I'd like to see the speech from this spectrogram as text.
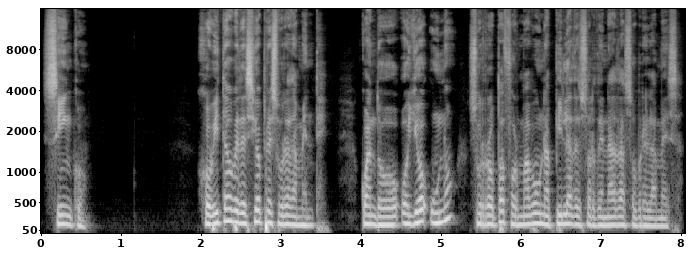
5. Jovita obedeció apresuradamente. Cuando oyó uno, su ropa formaba una pila desordenada sobre la mesa.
